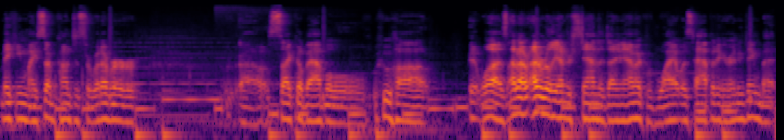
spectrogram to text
making my subconscious or whatever uh, psychobabble hoo-ha it was. I don't, I don't really understand the dynamic of why it was happening or anything but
